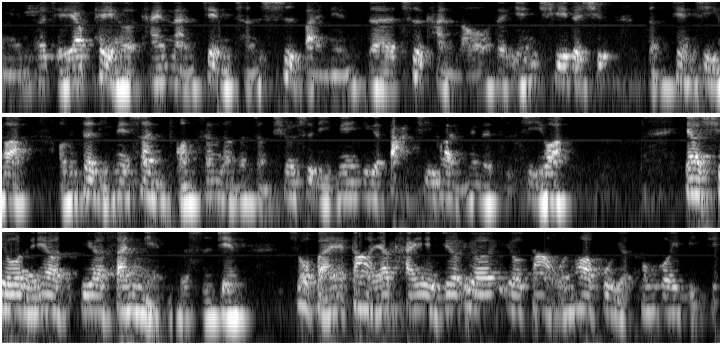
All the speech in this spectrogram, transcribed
年，而且要配合台南建成四百年的赤坎楼的园区的修整建计划，我们这里面算广生楼的整修是里面一个大计划里面的子计划，要修呢要需要三年的时间，说白了刚好要开业，就又又刚好文化部有通过一笔经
